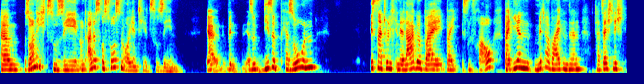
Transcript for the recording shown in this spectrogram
ähm, sonnig zu sehen und alles ressourcenorientiert zu sehen. Ja, wenn, also diese Person ist natürlich in der Lage, bei, bei, ist eine Frau, bei ihren Mitarbeitenden tatsächlich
